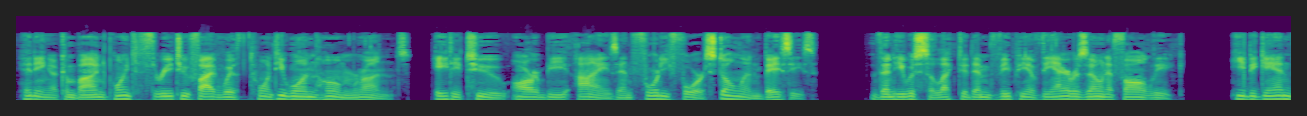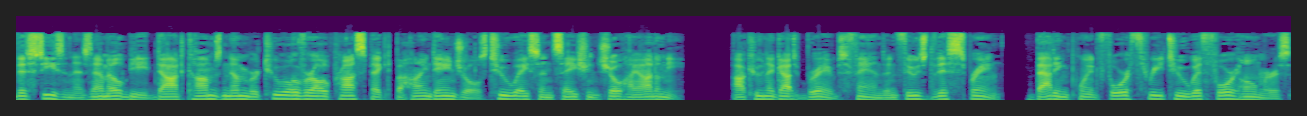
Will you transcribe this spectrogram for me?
hitting a combined .325 with 21 home runs, 82 RBIs and 44 stolen bases. Then he was selected MVP of the Arizona Fall League. He began this season as MLB.com's number two overall prospect behind Angels two-way sensation Shohei Ohtani. Acuna got Braves fans enthused this spring, batting .432 with 4 homers,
